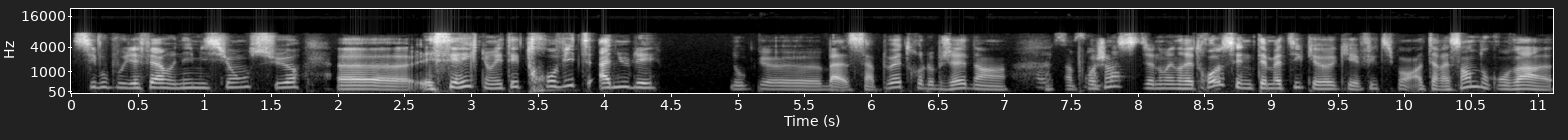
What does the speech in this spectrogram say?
si vous pouviez faire une émission sur les séries qui ont été trop vite annulées. Donc euh, bah, ça peut être l'objet d'un prochain Season 1 Retro. C'est une thématique euh, qui est effectivement intéressante, donc on va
